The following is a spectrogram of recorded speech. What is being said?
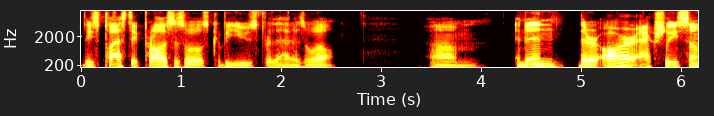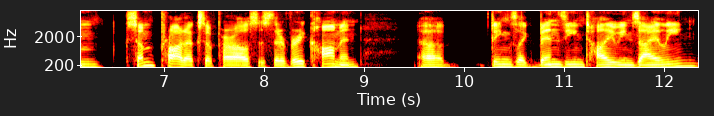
these plastic pyrolysis oils could be used for that as well. Um, and then there are actually some some products of pyrolysis that are very common. Uh, things like benzene, toluene, xylene.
